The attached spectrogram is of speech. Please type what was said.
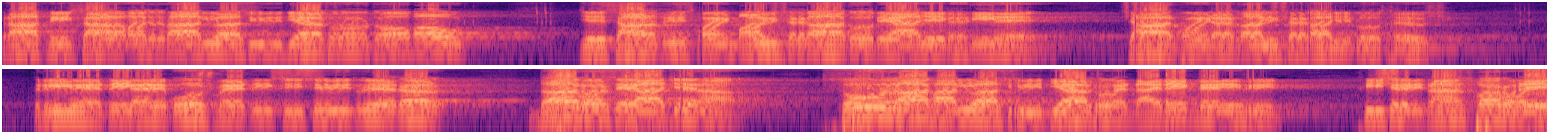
પ્રાથમિક શાળામાં જતા આદિવાસી વિદ્યાર્થીઓનો ડ્રોપ આઉટ જે સાડત્રીસ પોઈન્ટ બાવીસ ટકા હતો તે આજે ઘટીને ચાર પોઈન્ટ અડતાલીસ ટકા જેટલો થયો છે. પ્રી મેટ્રિક અને પોસ્ટ મેટ્રિક શિષ્યવૃત્તિ હેઠળ દર વર્ષે રાજ્યના સોળ લાખ આદિવાસી વિદ્યાર્થીઓને ડાયરેક્ટ બેનિફિટ ફિશરી ટ્રાન્સફર વડે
